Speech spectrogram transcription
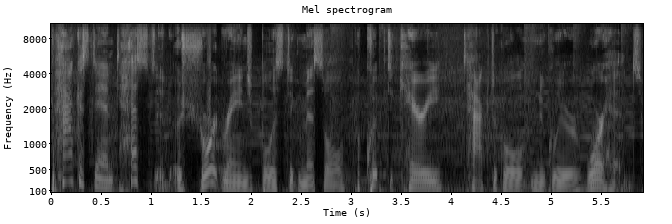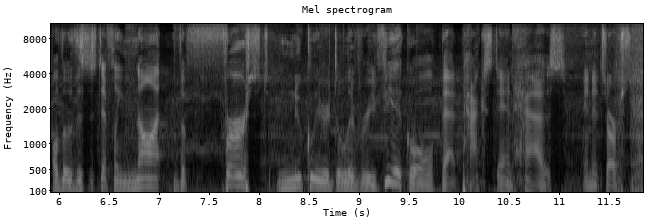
Pakistan tested a short range ballistic missile equipped to carry tactical nuclear warheads. Although this is definitely not the first nuclear delivery vehicle that Pakistan has in its arsenal.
